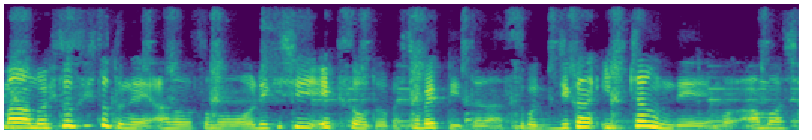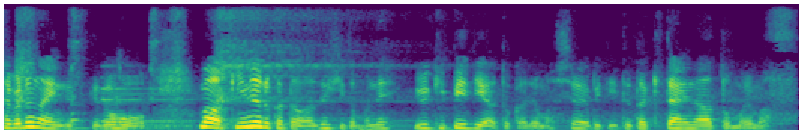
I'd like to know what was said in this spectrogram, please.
まあ、あの、一つ一つね、あの、その歴史エピソードとか喋っていったら、すごい時間いっちゃうんで、もうあんま喋れないんですけど、まあ、気になる方はぜひともね、ウィキペディアとかでも調べていただきたいなと思います。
